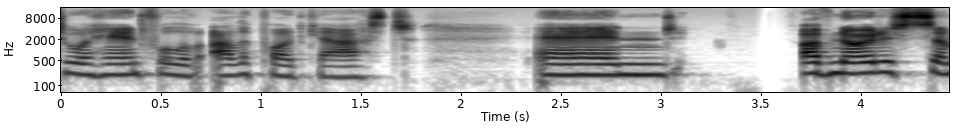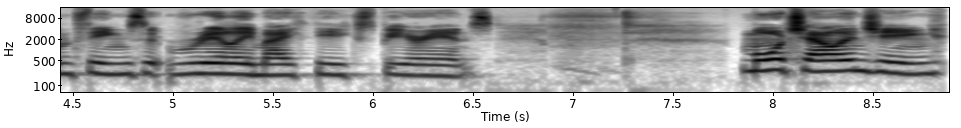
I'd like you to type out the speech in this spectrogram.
to a handful of other podcasts and I've noticed some things that really make the experience more challenging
